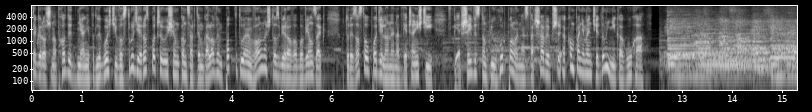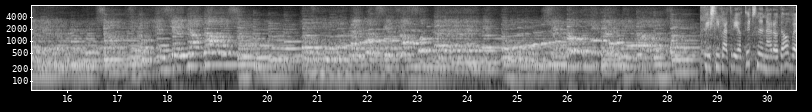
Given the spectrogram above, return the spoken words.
Tegoroczne obchody Dnia Niepodległości w Ostrudzie rozpoczęły się koncertem galowym pod tytułem Wolność to zbiorowy obowiązek, który został podzielony na dwie części. W pierwszej wystąpił chór Polonia z Warszawy przy akompaniamencie Dominika Głucha. Pieśni patriotyczne, narodowe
